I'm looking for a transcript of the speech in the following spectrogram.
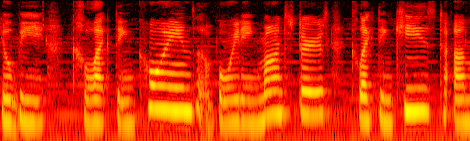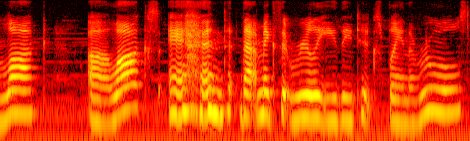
You'll be collecting coins, avoiding monsters, collecting keys to unlock uh, locks, and that makes it really easy to explain the rules.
